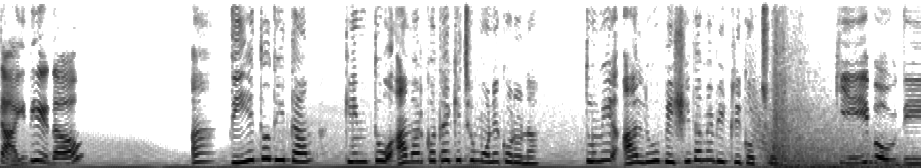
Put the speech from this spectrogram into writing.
তাই দিয়ে দাও। দিয়ে তো দিতাম কিন্তু আমার কথায় কিছু মনে করো না। তুমি আলু বেশি দামে বিক্রি করছ। কি বৌদি?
